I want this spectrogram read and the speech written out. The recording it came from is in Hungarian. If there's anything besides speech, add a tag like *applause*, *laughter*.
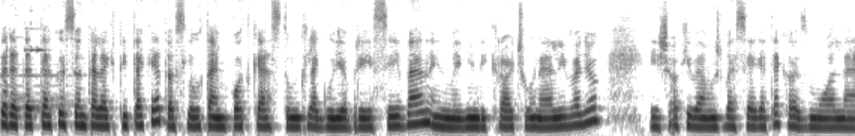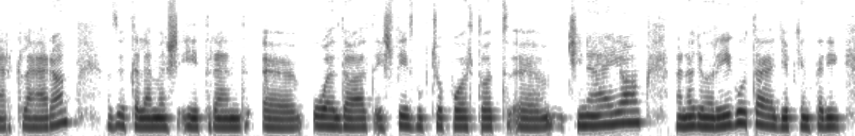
Szeretettel köszöntelek titeket a Slow Time podcastunk legújabb részében. Én még mindig Krajcsó Nelly vagyok, és akivel most beszélgetek, az Molnár Klára. Az ötelemes étrend oldalt és Facebook csoportot csinálja, már nagyon régóta, egyébként pedig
